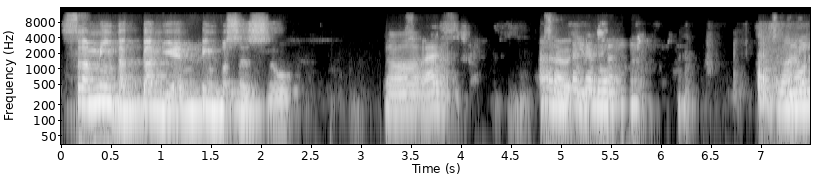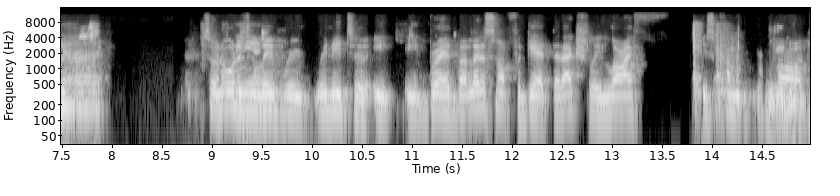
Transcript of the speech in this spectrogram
生命的根源并不是食物。 So 哦， as 呃 so 那 in 个 order- 你叫什么 in 名 order 啊？ so in order to Yeah. live, we, we need to eat eat bread, but let us not forget that actually life is coming from God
